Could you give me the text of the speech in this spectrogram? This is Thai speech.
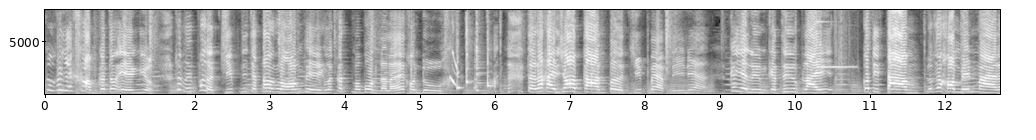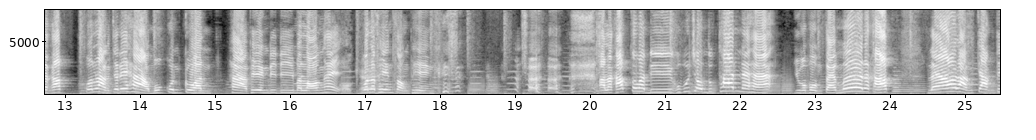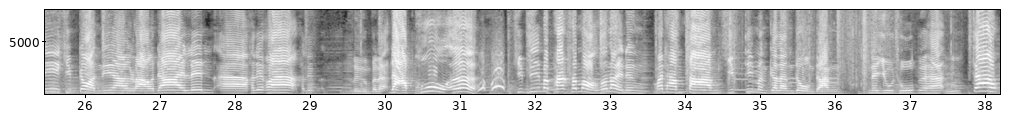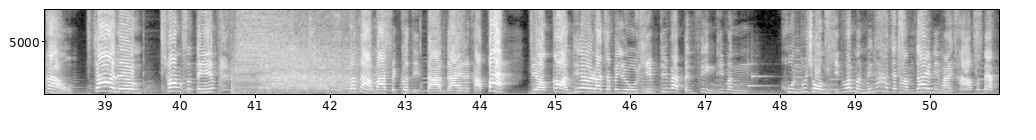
กูก็ยังขำกับตัวเองอยู่ทำไมเปิดคลิปนี่จะต้องร้องเพลงแล้วก็มาบ่นอะไรให้คนดู แต่ถ้าใครชอบการเปิดคลิปแบบนี้เนี่ย ก็อย่าลืมกระทืบไลค์ก็ติดตามแล้วก็คอมเมนต์มานะครับวันหลังจะได้หามุกกวนๆหาเพลงดีๆ มาร้องให้โอเควันละเพลงสองเพลงเอาละครับ สวัสดีคุณผู้ชมทุกท่านนะฮะ อยู่กับผมแตมเมอร์นะครับ แล้วหลังจากที่คลิปก่อนเนี่ยเราได้เล่นอ่าเขาเรียกว่าเขาเรียกลืมไปแล้ว ดาบคู่เออ คลิปนี้มาพักสมองสักหน่อยหนึ่งมาทำตามคลิปที่มันกำลังโด่งดังใน YouTube นะฮะอืมเจ้าเก่า เจ้าเดิม ช่องสตีฟ ก็สามารถไปกดติดตามได้นะครับป่ะ เดี๋ยวก่อนที่เราจะไปดูคลิปที่แบบเป็นสิ่งที่มันคุณผู้ชมคิดว่ามันไม่น่าจะทำได้ใน Minecraft แบบ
